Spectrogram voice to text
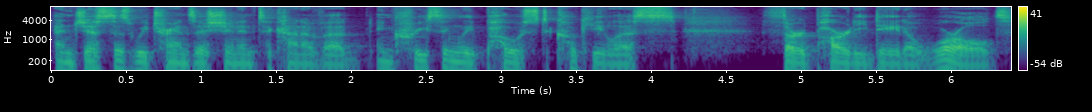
And just as we transition into kind of a increasingly post cookieless third party data world,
